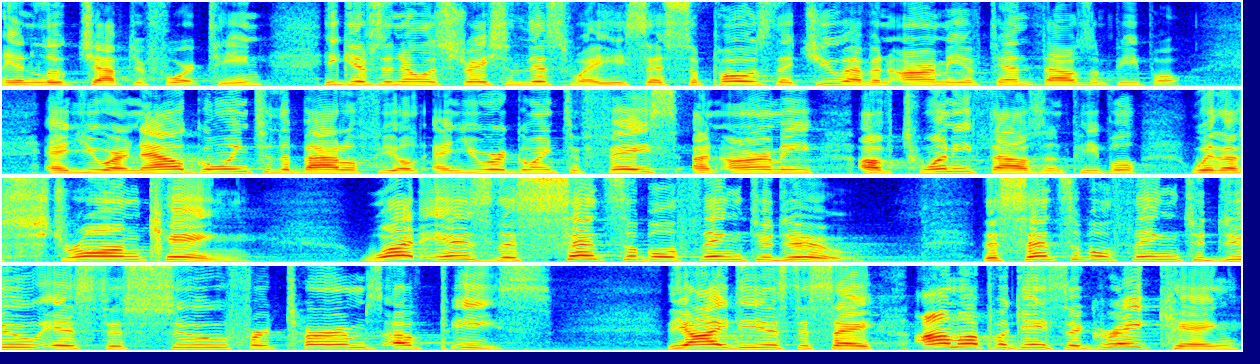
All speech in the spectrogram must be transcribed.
in Luke chapter 14. He gives an illustration this way He says, Suppose that you have an army of 10,000 people. And you are now going to the battlefield, and you are going to face an army of 20,000 people with a strong king. What is the sensible thing to do? The sensible thing to do is to sue for terms of peace. The idea is to say, I'm up against a great king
